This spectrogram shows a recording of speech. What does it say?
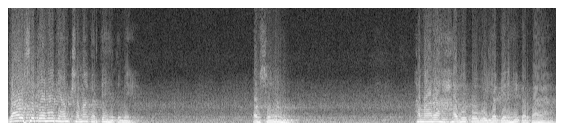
जाओ, उससे कहना कि हम क्षमा करते हैं तुम्हें। और सुनो, हमारा हव्य को वो यज्ञ नहीं कर पाया,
